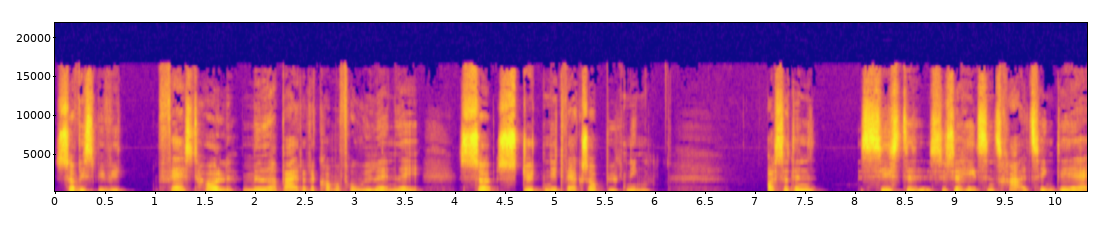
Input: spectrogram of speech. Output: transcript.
Så hvis vi vil fastholde medarbejdere, der kommer fra udlandet af, så støt netværksopbygningen. Og så den sidste, synes jeg, helt centrale ting, det er,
